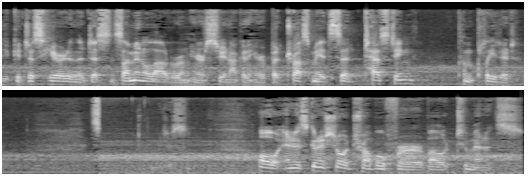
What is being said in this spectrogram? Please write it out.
You could just hear it in the distance. I'm in a loud room here, so you're not going to hear it, but trust me, it said testing completed. Just, oh, and it's going to show a trouble for about two minutes.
